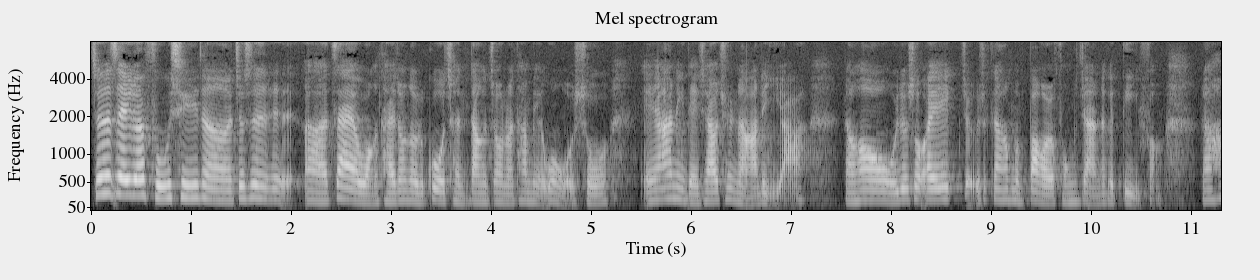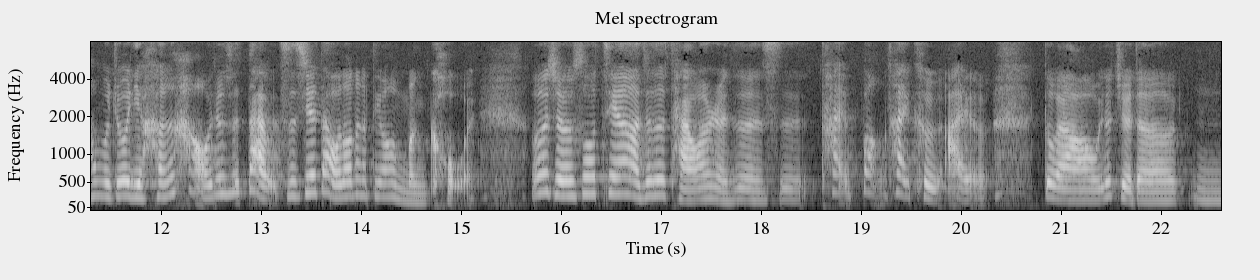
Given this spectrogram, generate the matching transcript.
就是这一对夫妻呢，就是呃在往台中的过程当中呢，他们也问我说。哎呀，你等一下要去哪里呀？然后我就说，哎，就就跟他们报了封家那个地方，然后他们就也很好，就是带我直接带我到那个地方门口，哎，我就觉得说，天啊，就是台湾人真的是太棒太可爱了，对啊，我就觉得，嗯，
